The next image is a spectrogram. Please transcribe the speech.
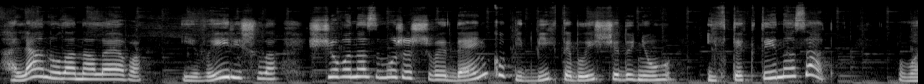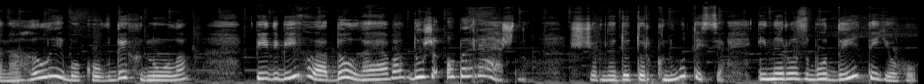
глянула на лева і вирішила, що вона зможе швиденько підбігти ближче до нього і втекти назад. Вона глибоко вдихнула, підбігла до лева дуже обережно, щоб не доторкнутися і не розбудити його.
